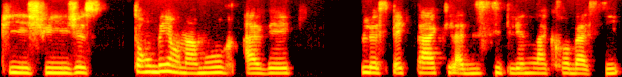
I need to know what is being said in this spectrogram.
Puis, je suis juste tombée en amour avec le spectacle, la discipline, l'acrobatie.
